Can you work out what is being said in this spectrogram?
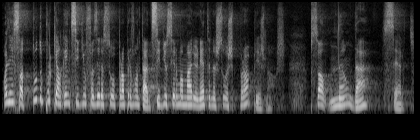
Olhem só, tudo porque alguém decidiu fazer a sua própria vontade, decidiu ser uma marioneta nas suas próprias mãos. Pessoal, não dá certo.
